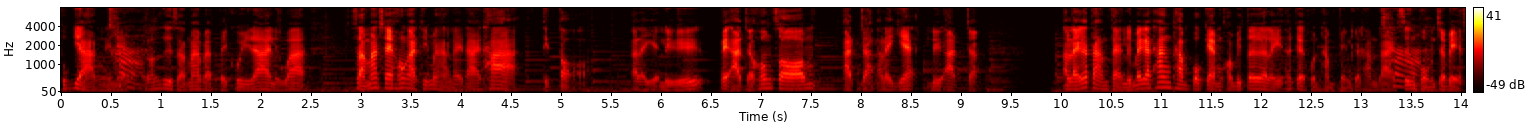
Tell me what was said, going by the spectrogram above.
ทุกอย่างเลยเนี่ยค่ะก็คือสามารถแบบไปคุยได้หรือว่าสามารถใช้ห้องอัดที่มหาลัยได้ถ้าติดต่ออะไรเงี้ยหรือไปอัดจากห้องซ้อมอัดจากอะไรเงี้ยหรืออัดจาก อะไรก็ตามแต่หรือแม้กระทั่งทำโปรแกรมคอมพิวเตอร์อะไรเงี้ยถ้าเกิดคนทำเป็นก็ทำได้ค่ะซึ่งผมจะ based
